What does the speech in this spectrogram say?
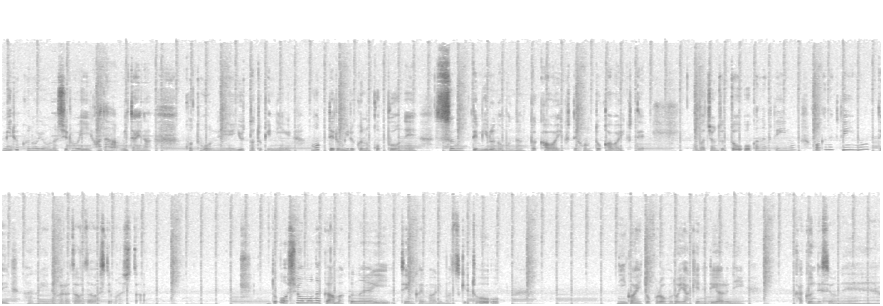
ミルクのような白い肌みたいなことをね言った時に持ってるミルクのコップをねスンって見るのもなんか可愛くてほんと可愛くて。おばちゃんずっと置かなくていいの？置かなくていいの？ってあの言いながらざわざわしてました。どうしようもなく甘くない展開もありますけど苦いところほどやけにリアルに書くんですよね。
